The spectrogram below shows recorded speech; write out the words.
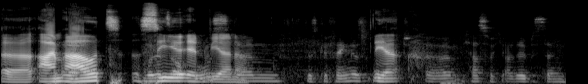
uh, I'm out. Muss See you in los, Vienna. Ähm, das Gefängnis. Ja. Ähm, ich hasse euch alle. Bis dann.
